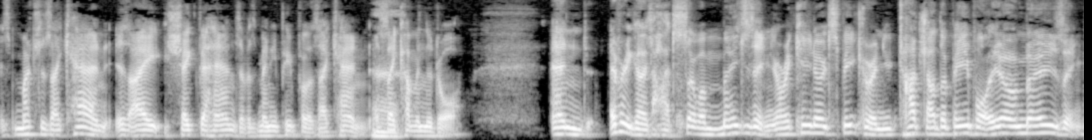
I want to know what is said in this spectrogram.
as much as I can, is I shake the hands of as many people as I can as Uh-huh. they come in the door. And everybody goes, Oh, it's so amazing. You're a keynote speaker and you touch other people. You're amazing.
